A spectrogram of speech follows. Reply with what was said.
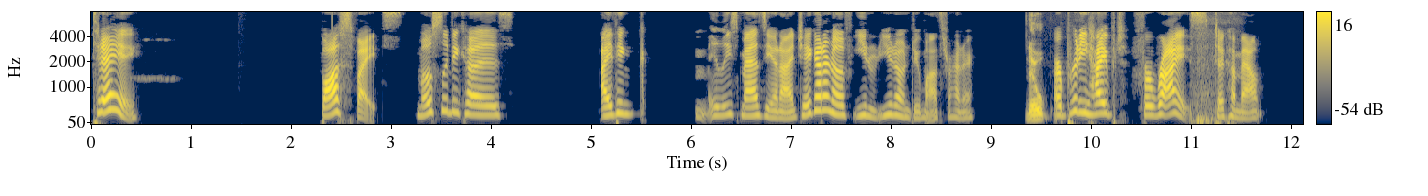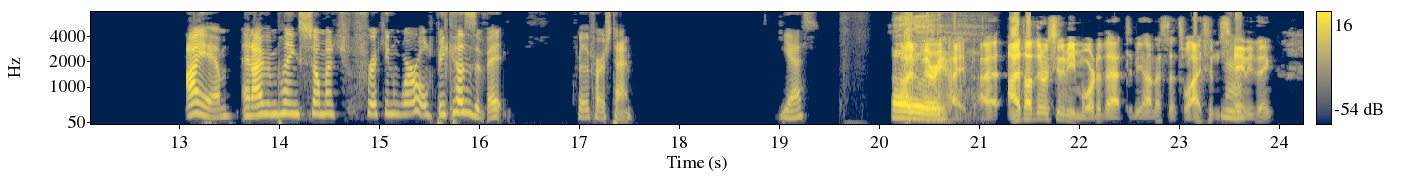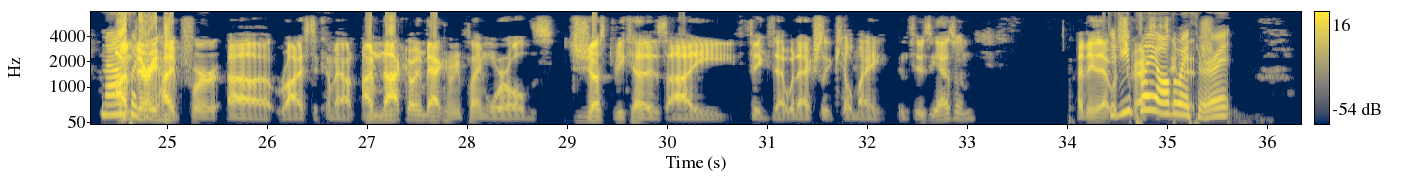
Today, boss fights. Mostly because I think at least Mazzy and I, Jake, I don't know if you you don't do Monster Hunter, Nope. are pretty hyped for Rise to come out. I am, and I've been playing so much freaking World because of it for the first time. Yes. I'm Uh, very hyped. I, I thought there was going to be more to that, to be honest. That's why I didn't No. say anything. No, I'm it's very hyped for uh, Rise to come out. I'm not going back and replaying Worlds just because I think that would actually kill my enthusiasm. I think that would Did you play all the way through it?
